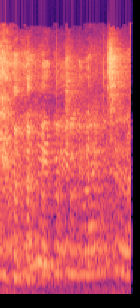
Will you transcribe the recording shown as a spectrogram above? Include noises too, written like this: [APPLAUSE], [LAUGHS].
[LAUGHS] would you like to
